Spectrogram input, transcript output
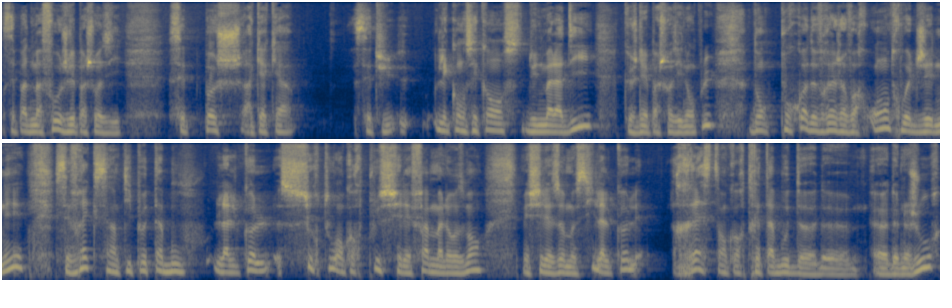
c'est pas de ma faute je l'ai pas choisi. Cette poche à caca c'est les conséquences d'une maladie que je n'ai pas choisi non plus. Donc pourquoi devrais-je avoir honte ou être gêné? C'est vrai que c'est un petit peu tabou. L'alcool, surtout encore plus chez les femmes malheureusement, mais chez les hommes aussi, l'alcool reste encore très tabou de, de, euh, nos jours.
